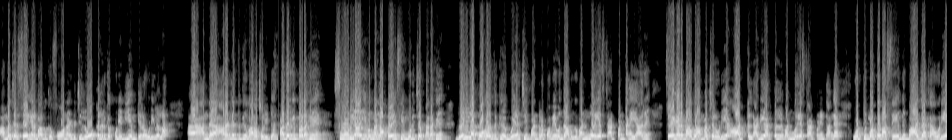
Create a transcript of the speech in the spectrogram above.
அமைச்சர் சேகர் பாபுக்கு போன் அடிச்சு லோக்கல் இருக்கக்கூடிய டிஎம்கே ரவுடில எல்லாம் ஆஹ், அந்த அரங்கத்துக்கு வர சொல்லிட்டாரு. அதற்கு பிறகு சூர்யா இவங்க எல்லாம் பேசி முடிச்ச பிறகு வெளியில போகிறதுக்கு முயற்சி பண்றப்பவே வந்து அவங்க வன்முறையை ஸ்டார்ட் பண்ணிட்டாங்க. யாரு? சேகரபாபு அமைச்சருடைய ஆட்கள் அடியாட்கள் வன்முறையை ஸ்டார்ட் பண்ணிட்டாங்க. ஒட்டு மொத்தமா சேர்ந்து பாஜகவுடைய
